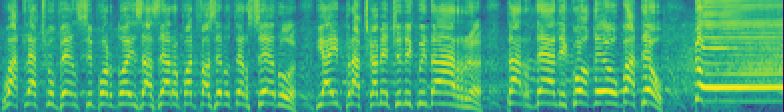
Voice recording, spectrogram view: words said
O Atlético vence por 2 a 0, pode fazer o terceiro e aí praticamente liquidar. Tardelli correu, bateu. Gol!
